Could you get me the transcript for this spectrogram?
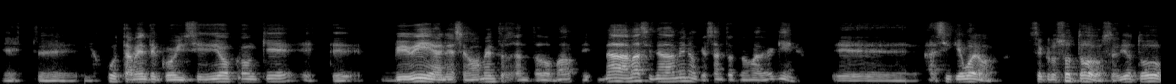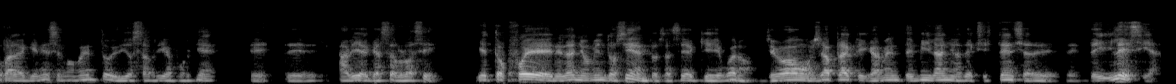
Este, y justamente coincidió con que este, vivía en ese momento Santo Tomás, nada más y nada menos que Santo Tomás de Aquino. Eh, así que bueno, se cruzó todo, se dio todo para que en ese momento, y Dios sabría por qué, este, había que hacerlo así. Y esto fue en el año 1200, así que, bueno, llevábamos ya prácticamente mil años de existencia de, de, iglesia.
